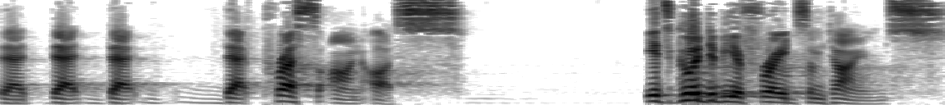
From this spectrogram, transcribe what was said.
that, that, that, that press on us. It's good to be afraid sometimes.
